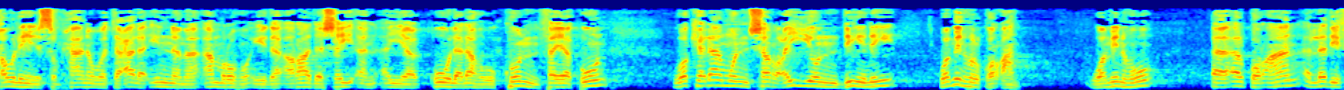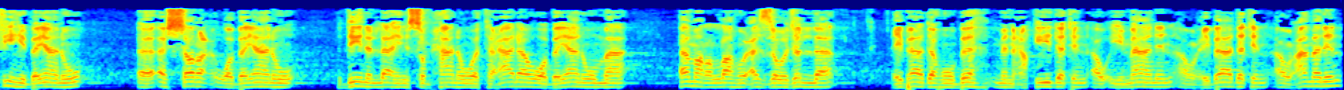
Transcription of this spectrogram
قوله سبحانه وتعالى إنما أمره إذا أراد شيئا أن يقول له كن فيكون وكلام شرعي ديني ومنه القرآن ومنه القرآن الذي فيه بيان الشرع وبيان دين الله سبحانه وتعالى وبيان ما أمر الله عز وجل عباده به من عقيدة أو إيمان أو عبادة أو عمل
